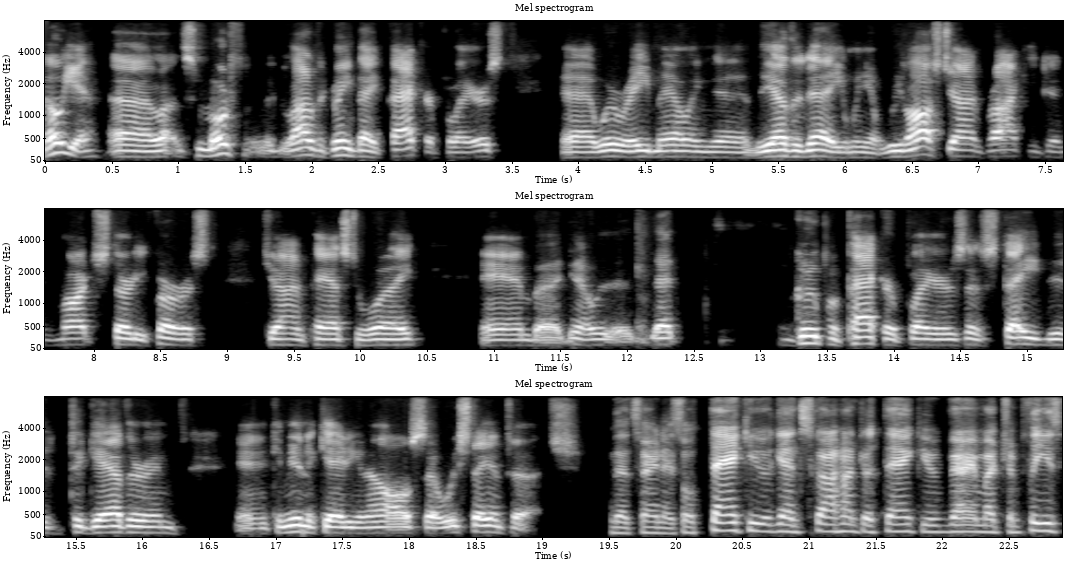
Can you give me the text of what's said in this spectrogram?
Oh yeah, uh, most a lot of the Green Bay Packer players. Uh, we were emailing uh, the other day. We we lost John Brockington March 31st. John passed away, and but you know that group of Packer players have stayed together and and communicating and all. So we stay in touch. That's very nice. So thank you again, Scott Hunter. Thank you very much. And please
